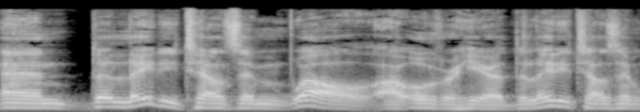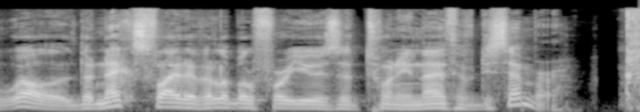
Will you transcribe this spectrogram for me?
and the lady tells him, Well, uh, over here, the lady tells him, Well, the next flight available for you is the 29th of December.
